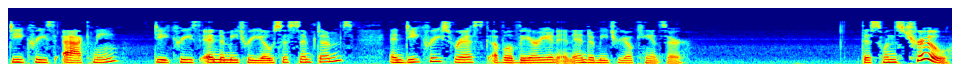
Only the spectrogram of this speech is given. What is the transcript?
decrease acne, decrease endometriosis symptoms, and decrease risk of ovarian and endometrial cancer. This one's true.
